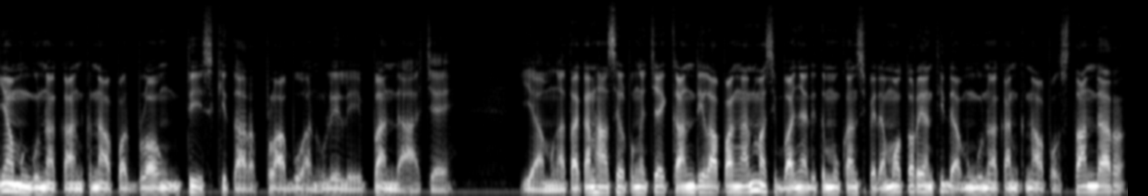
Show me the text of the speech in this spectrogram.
yang menggunakan knalpot blong di sekitar Pelabuhan Ulele, Banda Aceh. Ia mengatakan hasil pengecekan di lapangan masih banyak ditemukan sepeda motor yang tidak menggunakan knalpot standar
